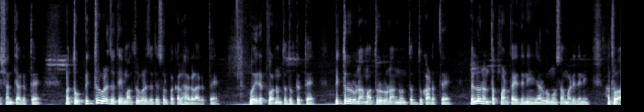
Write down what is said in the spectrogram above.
ಅಶಾಂತಿ ಆಗುತ್ತೆ. ಮತ್ತು ಪಿತೃಗಳ ಜೊತೆ, ಮಾತೃಗಳ ಜೊತೆ ಸ್ವಲ್ಪ ಕಲಹಗಳಾಗುತ್ತೆ. ವೈರತ್ವ ಅನ್ನುವಂಥದ್ದು ಹುಟ್ಟುತ್ತೆ. ಪಿತೃ ಋಣ, ಮಾತೃ ಋಣ ಅನ್ನುವಂಥದ್ದು ಕಾಡುತ್ತೆ. ಎಲ್ಲೋ ನಾನು ತಪ್ಪು ಮಾಡ್ತಾ ಇದ್ದೀನಿ, ಯಾರಿಗೂ ಮೋಸ ಮಾಡಿದ್ದೀನಿ. ಅಥವಾ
